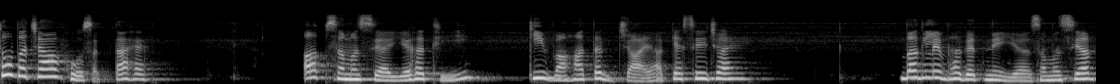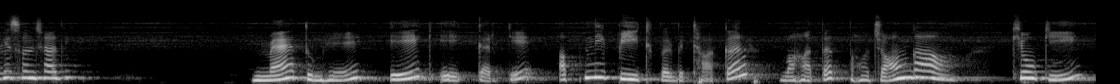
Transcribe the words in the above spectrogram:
तो बचाव हो सकता है। अब समस्या यह थी कि वहाँ तक जाया कैसे जाए। बगले भगत ने यह समस्या भी सुलझा दी। मैं तुम्हें एक एक करके अपनी पीठ पर बिठाकर वहाँ तक पहुंचाऊँगा, क्योंकि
